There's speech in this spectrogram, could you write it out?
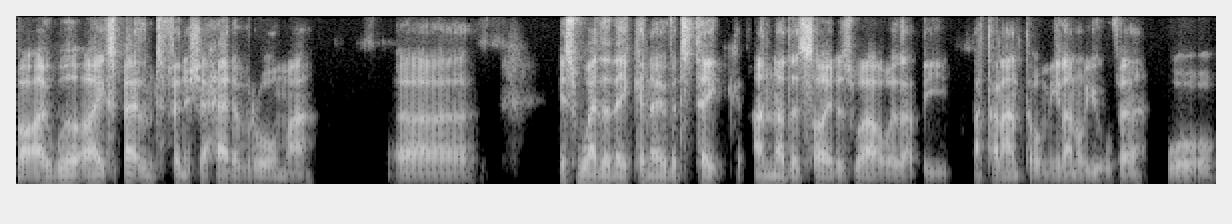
But I will. I expect them to finish ahead of Roma. Uh, it's whether they can overtake another side as well, whether that be Atalanta or Milan or Juve. Or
